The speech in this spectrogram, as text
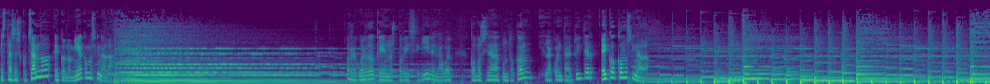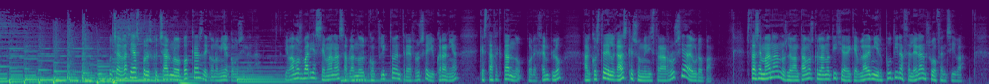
Estás escuchando Economía como si nada. Os recuerdo que nos podéis seguir en la web como si nada.com y en la cuenta de Twitter eco como si nada. Muchas gracias por escuchar un nuevo podcast de Economía como si nada. Llevamos varias semanas hablando del conflicto entre Rusia y Ucrania que está afectando, por ejemplo, al coste del gas que suministra Rusia a Europa. Esta semana nos levantamos con la noticia de que Vladimir Putin acelera en su ofensiva.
